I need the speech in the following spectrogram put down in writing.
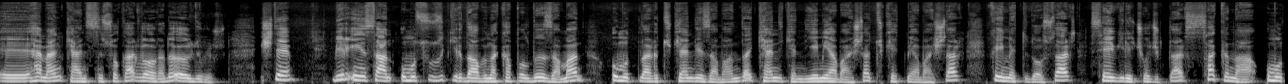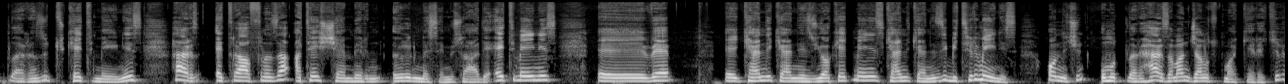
e, hemen kendisini sokar ve orada öldürür. İşte bir insan umutsuzluk girdabına kapıldığı zaman, umutları tükendiği zaman da kendi kendini yemeye başlar, tüketmeye başlar. Kıymetli dostlar, sevgili çocuklar sakın ha umutlarınızı tüketmeyiniz. Her etrafınıza ateş çemberin örülmese müsaade etmeyiniz. Ee, ve e, kendi kendinizi yok etmeyiniz, kendi kendinizi bitirmeyiniz. Onun için umutları her zaman canlı tutmak gerekir.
